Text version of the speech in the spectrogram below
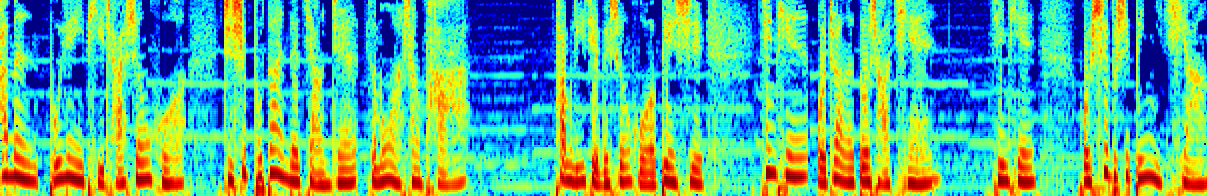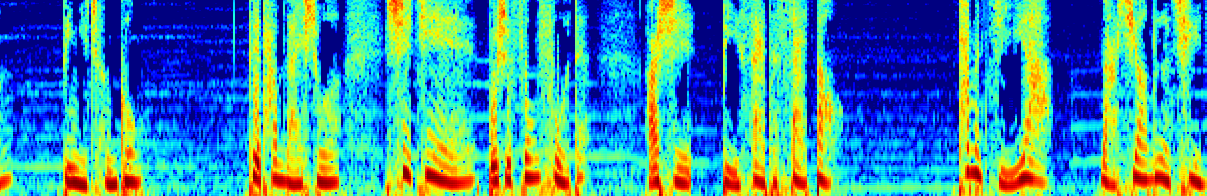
他们不愿意体察生活，只是不断的讲着怎么往上爬。他们理解的生活便是：今天我赚了多少钱，今天我是不是比你强，比你成功。对他们来说，世界不是丰富的，而是比赛的赛道。他们急呀，哪需要乐趣呢？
